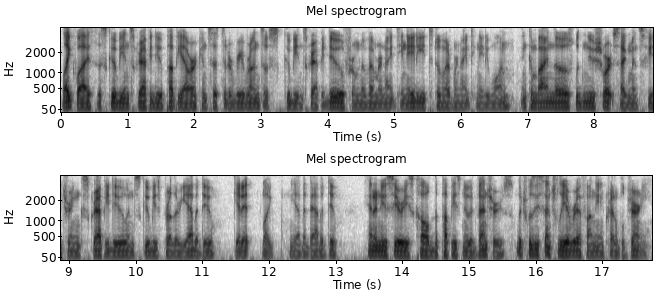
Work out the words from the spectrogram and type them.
Likewise, the Scooby and Scrappy Doo Puppy Hour consisted of reruns of Scooby and Scrappy Doo from November 1980 to November 1981, and combined those with new short segments featuring Scrappy Doo and Scooby's brother Yabba Get it? Like Yabba Dabba Doo? And a new series called The Puppy's New Adventures, which was essentially a riff on The Incredible Journey.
